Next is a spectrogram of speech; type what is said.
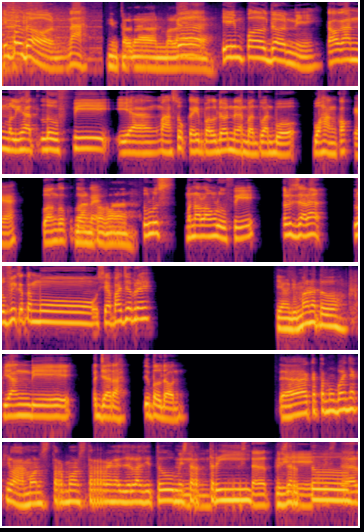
Impel Down. Nah, Impel down boleh. ke Impel Down nih. Kau kan melihat Luffy yang masuk ke Impel Down dengan bantuan Bo, Bo Hancock ya. Bo Hancock tuh kayak mah. tulus menolong Luffy. Terus di sana Luffy ketemu siapa aja bre? Yang di mana tuh? Yang di penjara Impel Down. Ya, ketemu banyak gila monster-monster yang gak jelas itu Mr. Hmm, Tree. Mr. Mr. Tree, Tu. Mr.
